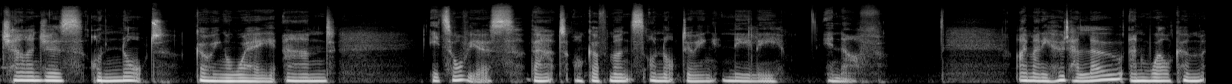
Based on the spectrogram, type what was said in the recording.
challenges are not going away, and it's obvious that our governments are not doing nearly enough. I'm Anni Hood. Hello and welcome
